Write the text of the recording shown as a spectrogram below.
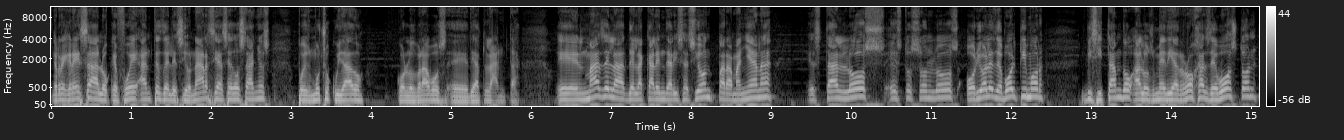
regresa a lo que fue antes de lesionarse hace dos años, pues mucho cuidado con los Bravos eh, de Atlanta. En más de la, de la calendarización para mañana están los, estos son los Orioles de Baltimore visitando a los Medias Rojas de Boston.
